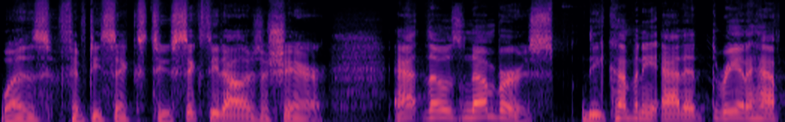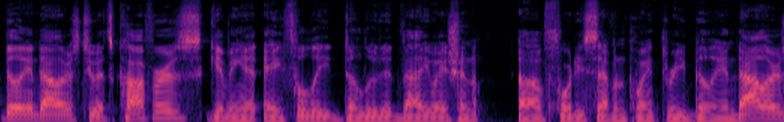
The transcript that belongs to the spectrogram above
was 56 to $60 a share. At those numbers, the company added $3.5 billion to its coffers, giving it a fully diluted valuation of $47.3 billion.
